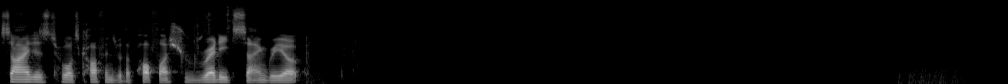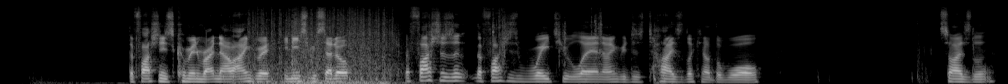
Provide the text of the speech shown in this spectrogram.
side is towards coffins with a pop flash ready to set angry up. The flash needs to come in right now. Angry. He needs to be set up. The flash doesn't. The flash is way too late, and Angry just ties looking at the wall. Sides. l-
